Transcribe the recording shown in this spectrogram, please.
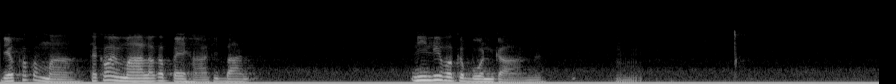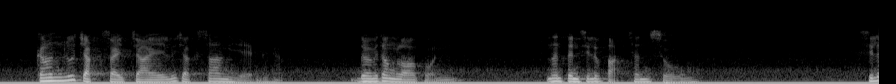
เดี๋ยวเขาก็มา ถ้าเขาไม่มาเราก็ไปหาที่บ้าน นี่เรียกว่ากระบวนการนะการรู้จักใส่ใจ รู้จักสร้างเหตุนะครับ โดยไม่ต้องรอผล นั่นเป็นศิลปะชั้นสูง ศิล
